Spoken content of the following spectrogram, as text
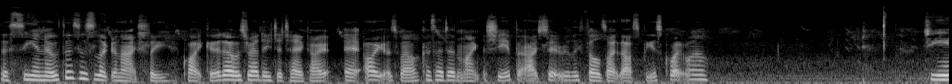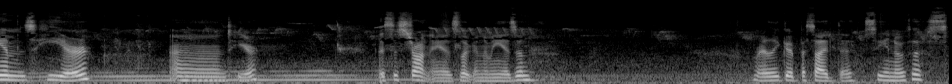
The ceanothus is looking actually quite good. I was ready to take out it out as well because I didn't like the shape, but actually it really fills out that space quite well. geums here and here. This astrantia is looking amazing really good beside the ceanothus.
